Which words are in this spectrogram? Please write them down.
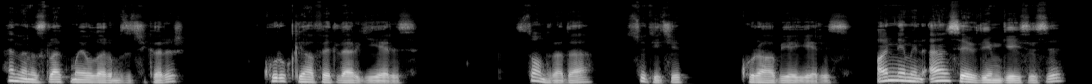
hemen ıslak mayolarımızı çıkarır, kuru kıyafetler giyeriz. Sonra da süt içip kurabiye yeriz. Annemin en sevdiğim giysisi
